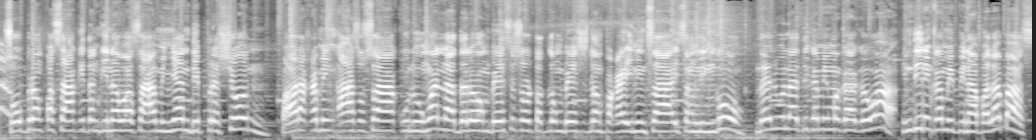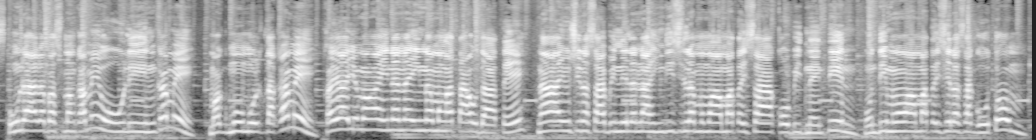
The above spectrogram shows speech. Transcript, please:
Sobrang pasakit ang ginawa sa amin yan, depresyon. Para kaming aso sa kulungan na dalawang beses or tatlong beses lang pakainin sa isang linggo. Dahil wala din kami magagawa. Hindi rin kami pinapalabas. Kung lalabas man kami, uulihin kami. Magmumulta kami. Kaya yung mga hinanaing ng mga tao dati, na yung sinasabi nila na hindi sila mamamatay sa COVID-19, kundi mamamatay sila sa gutom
